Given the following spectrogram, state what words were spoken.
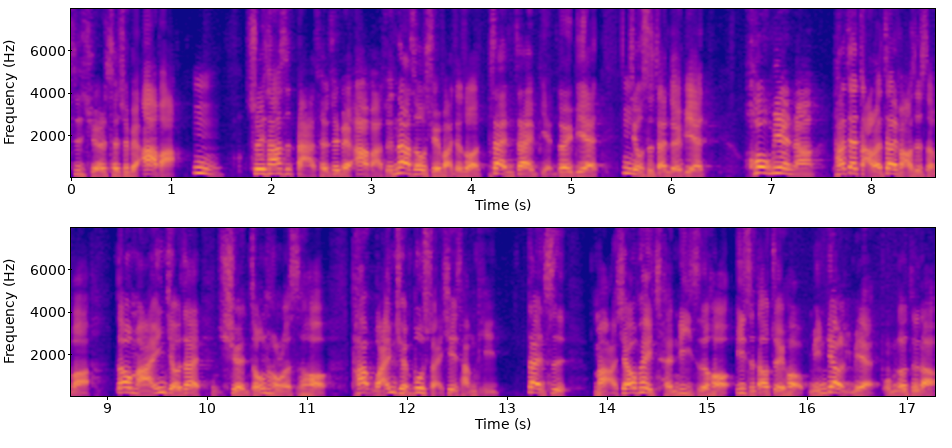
是学了陈水扁二把，嗯，所以他是打陈水扁二把，所以那时候选法叫做站在扁对边，就是站对边。后面呢，他在打的战法是什么？到马英九在选总统的时候，他完全不甩谢长廷，但是马萧配成立之后，一直到最后，民调里面我们都知道，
